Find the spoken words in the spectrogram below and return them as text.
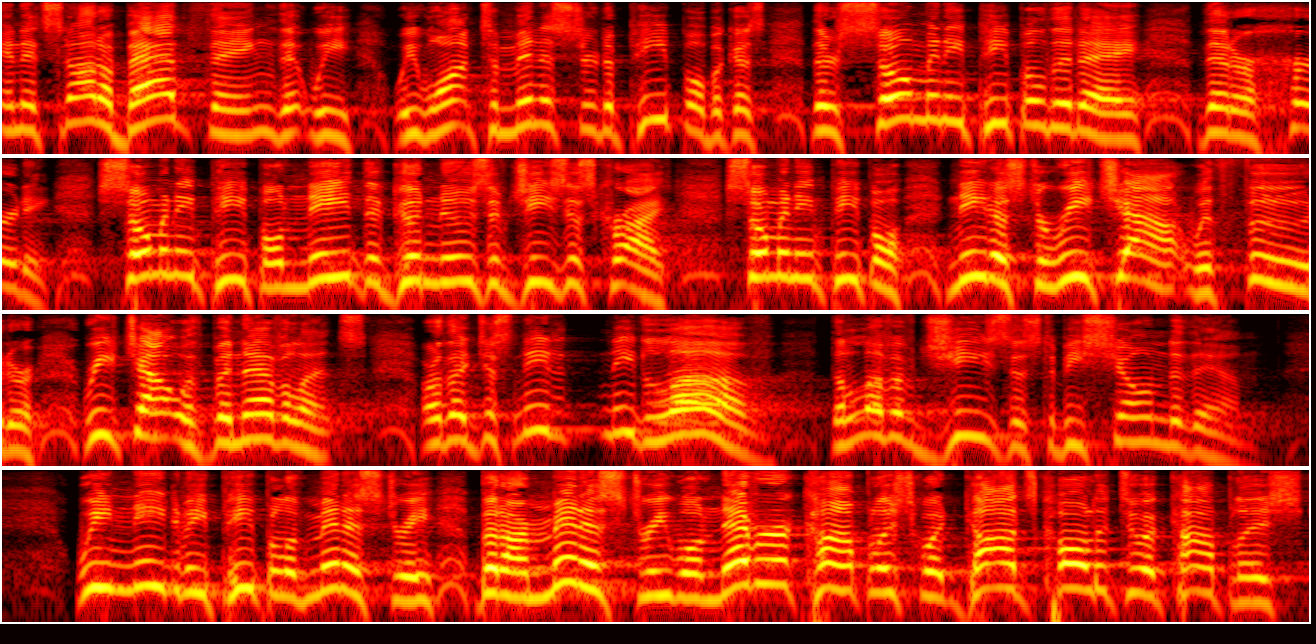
And, it's not a bad thing that we, we want to minister to people because there's so many people today that are hurting. So many people need the good news of Jesus Christ. So many people need us to reach out with food or reach out with benevolence or they just need, need love, the love of Jesus to be shown to them. We need to be people of ministry, but our ministry will never accomplish what God's called it to accomplish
